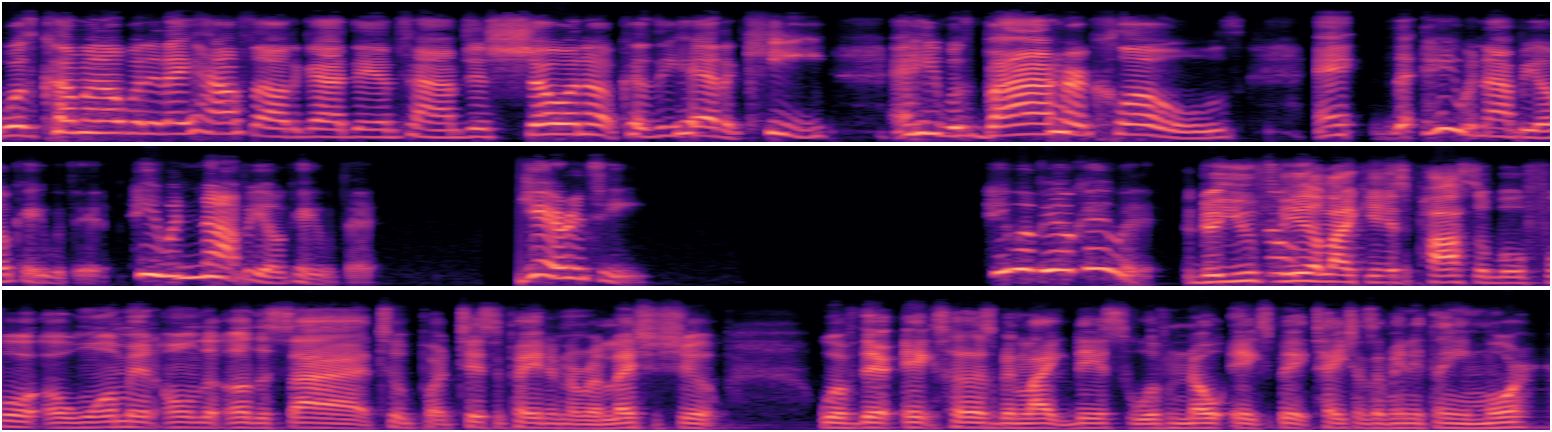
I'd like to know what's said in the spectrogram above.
was coming over to their house all the goddamn time, just showing up because he had a key and he was buying her clothes, and he would not be okay with it. He would not be okay with that. Guaranteed. He would be okay with it. Do you So- feel like it's possible for a woman on the other side to participate in a relationship with their ex-husband like this with no expectations of anything more?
